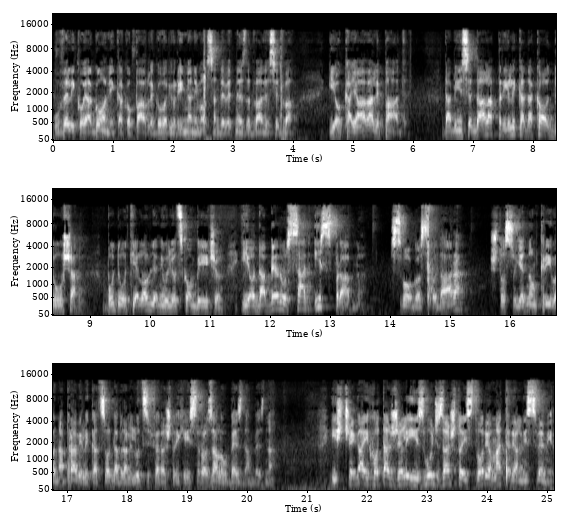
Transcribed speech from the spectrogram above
U velikoj agoniji kako Pavle govori u Rimljanima 8.19 do 22 I okajavali pad Da bi im se dala prilika da kao duša Budu utjelovljeni u ljudskom biću I odaberu sad ispravno Svog gospodara Što su jednom krivo napravili kad su odabrali Lucifera Što ih je isrozalo u bezdan bez dna iz čega ih Otac želi izvući Zašto je stvorio materijalni svemir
